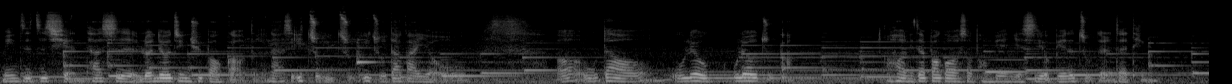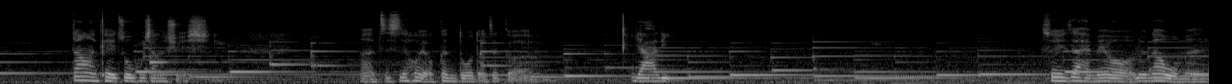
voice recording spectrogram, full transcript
名字之前，他是轮流进去报告的，那是一组一组，一组大概有呃五到五六五六组吧。然后你在报告的时候，旁边也是有别的组的人在听，当然可以做互相学习，呃，只是会有更多的这个压力。所以在还没有轮到我们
